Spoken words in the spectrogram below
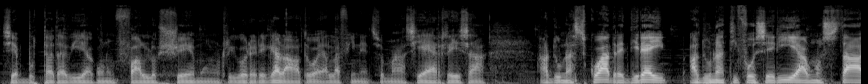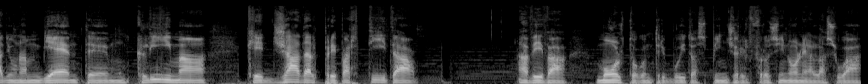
si è buttata via con un fallo scemo, un rigore regalato e alla fine insomma si è arresa ad una squadra e direi ad una tifoseria, uno stadio, un ambiente, un clima che già dal prepartita aveva molto contribuito a spingere il Frosinone alla sua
